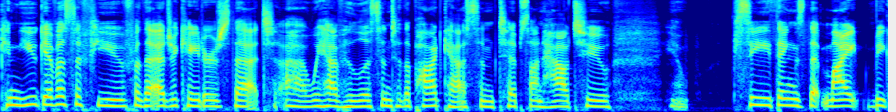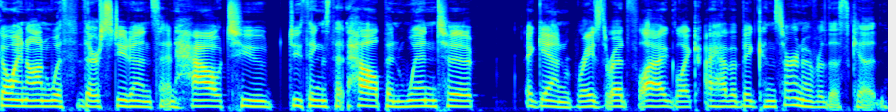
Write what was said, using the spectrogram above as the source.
Can you give us a few for the educators that uh, we have who listen to the podcast, some tips on how to, you know, see things that might be going on with their students and how to do things that help and when to, again, raise the red flag like, I have a big concern over this kid?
